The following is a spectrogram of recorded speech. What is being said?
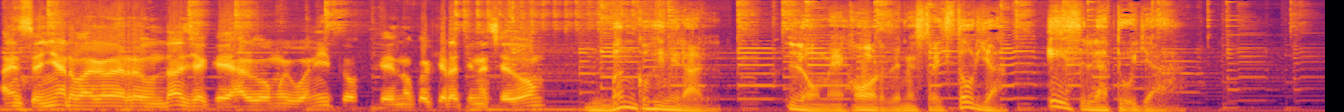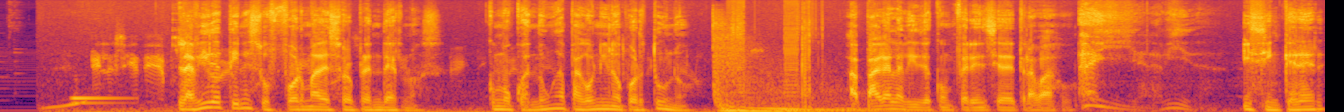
a enseñar, valga la redundancia, que es algo muy bonito, que no cualquiera tiene ese don. Banco General. Lo mejor de nuestra historia es la tuya. La vida tiene su forma de sorprendernos, como cuando un apagón inoportuno apaga la videoconferencia de trabajo. ¡Ay, a la vida! Y sin querer,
